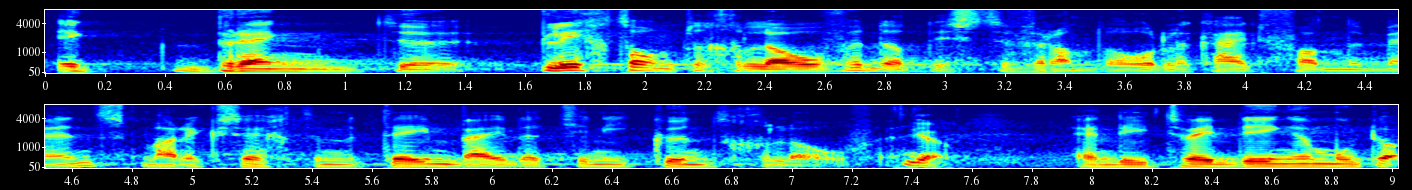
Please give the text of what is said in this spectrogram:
ik breng de plicht om te geloven, dat is de verantwoordelijkheid van de mens, maar ik zeg er meteen bij dat je niet kunt geloven. Ja. En die twee dingen moeten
